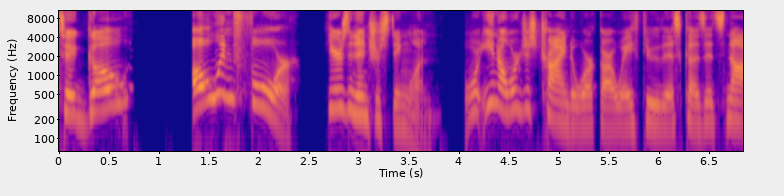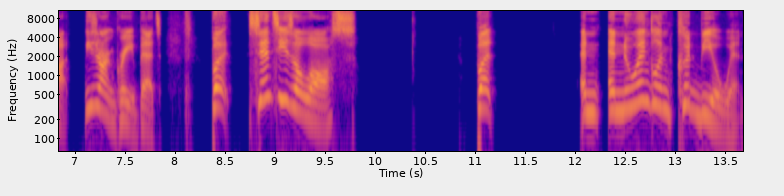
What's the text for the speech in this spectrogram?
to go 0 and 4. Here's an interesting one. We're, you know, we're just trying to work our way through this because it's not, these aren't great bets. But since he's a loss, but, and, and New England could be a win.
